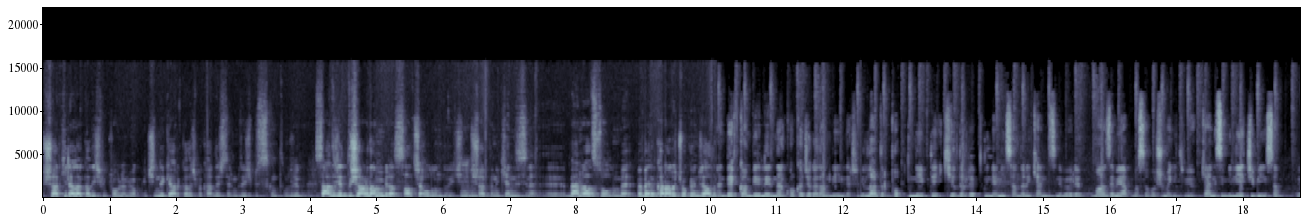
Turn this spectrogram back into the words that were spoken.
Şarkıyla alakalı hiçbir problem yok. İçindeki arkadaş ve kardeşlerimizle hiçbir sıkıntımız yok. Sadece dışarıdan biraz salça olunduğu için şarkının kendisine e, ben rahatsız oldum ve, ve ben kararı çok önce aldım. Yani Defkan birilerinden korkacak adam değildir. Yıllardır pop dinleyip de iki yıldır rap dinleyen insanların kendisini böyle malzeme yapması hoşuma gitmiyor. Kendisi milliyetçi bir insan ve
